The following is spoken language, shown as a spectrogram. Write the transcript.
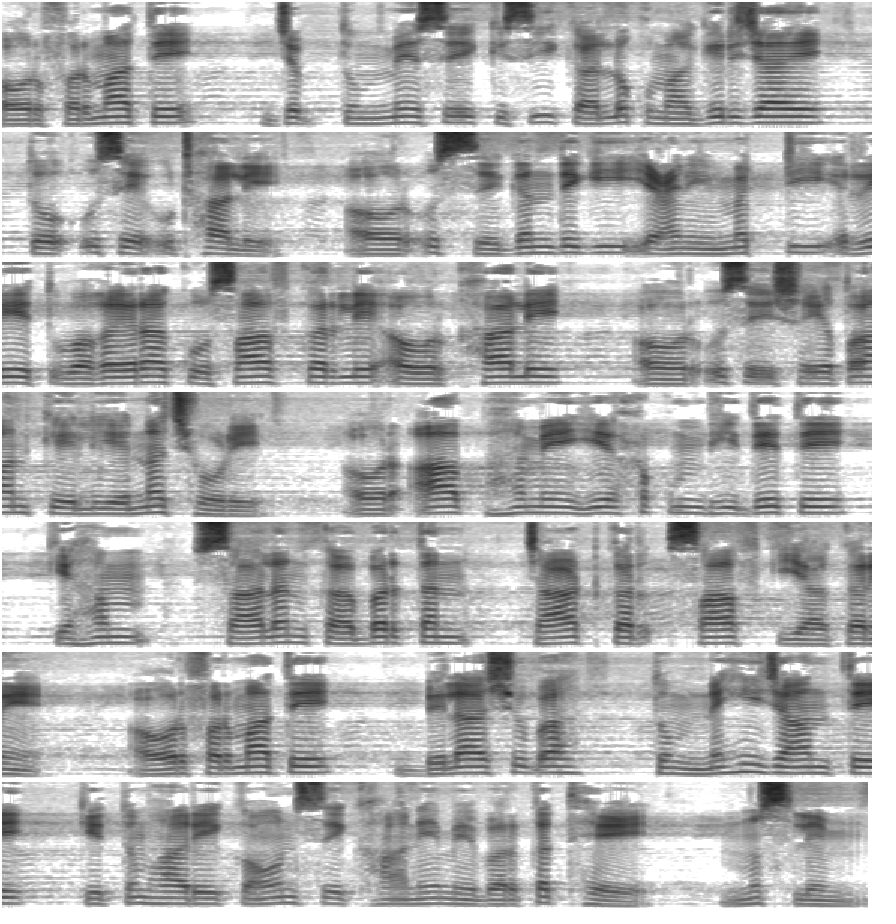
اور فرماتے، جب تم میں سے کسی کا لقمہ گر جائے تو اسے اٹھا لے اور اس سے گندگی یعنی مٹی، ریت وغیرہ کو صاف کر لے اور کھا لے اور اسے شیطان کے لیے نہ چھوڑے اور آپ ہمیں یہ حکم بھی دیتے کہ ہم سالن کا برتن چاٹ کر صاف کیا کریں اور فرماتے، بلا شبہ تم نہیں جانتے کہ تمہارے کون سے کھانے میں برکت ہے؟ مسلم۔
